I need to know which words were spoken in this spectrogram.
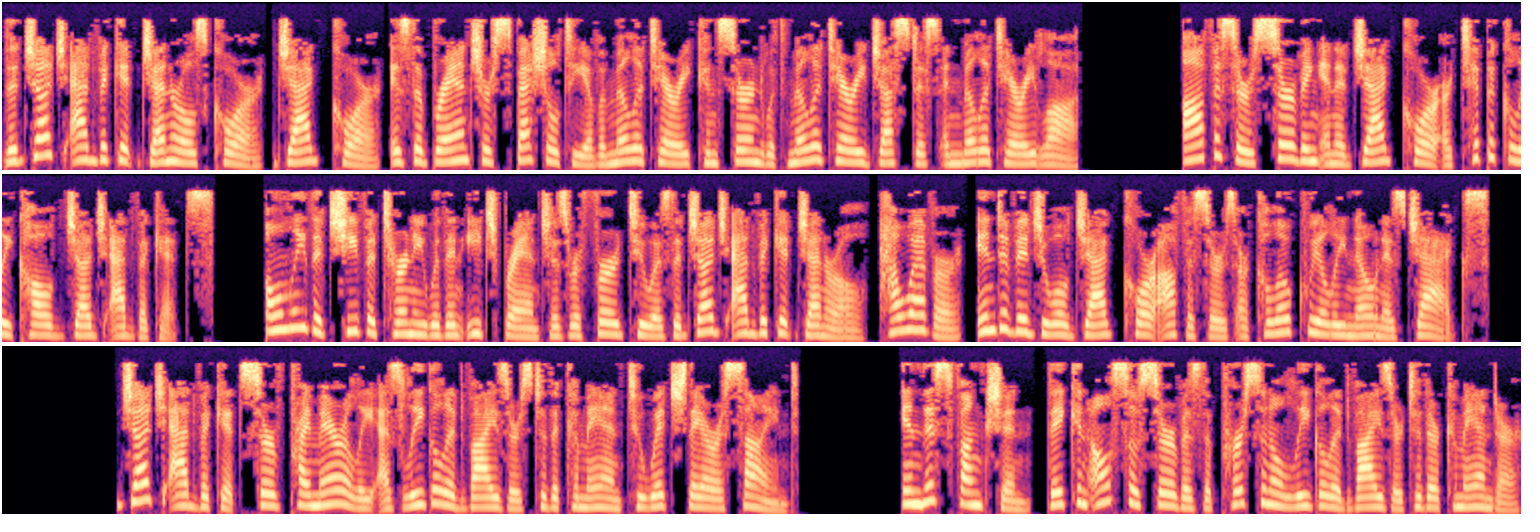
The Judge Advocate General's Corps, JAG Corps is the branch or specialty of a military concerned with military justice and military law. Officers serving in a JAG Corps are typically called judge advocates. Only the chief attorney within each branch is referred to as the Judge Advocate General, however, individual JAG Corps officers are colloquially known as JAGs. Judge advocates serve primarily as legal advisors to the command to which they are assigned. In this function, they can also serve as the personal legal advisor to their commander.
